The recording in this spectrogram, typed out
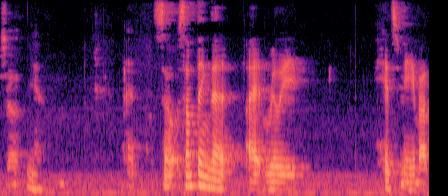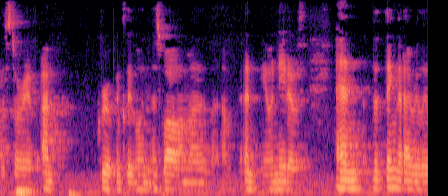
So yeah. So something that I really hits me about the story of I grew up in Cleveland as well. I'm a, I'm a you know a native, and the thing that I really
